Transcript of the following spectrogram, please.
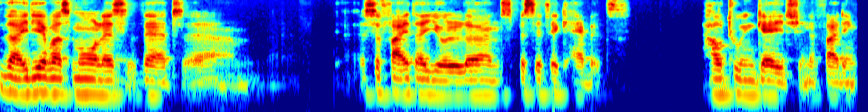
the idea was more or less that um, as a fighter, you learn specific habits, how to engage in a fighting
